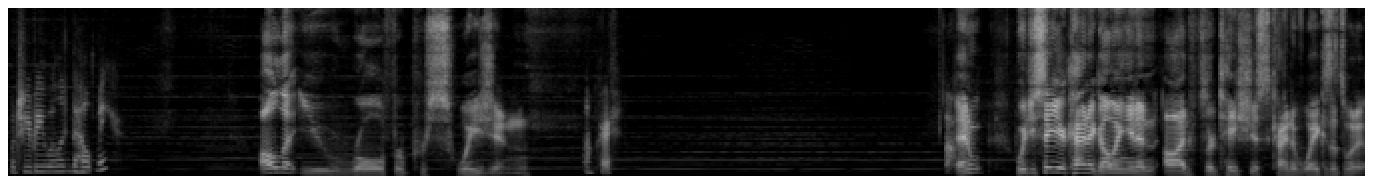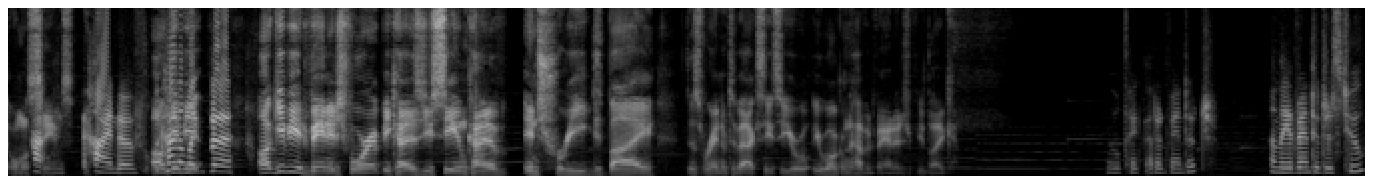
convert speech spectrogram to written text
would you be willing to help me? I'll let you roll for persuasion. Okay. And would you say you're kind of going in an odd, flirtatious kind of way? Because that's what it almost Uh, seems. Kind of. I'll kind of give you- like the I'll give you advantage for it because you see him kind of intrigued by this random tabaxi. So you're you're welcome to have advantage if you'd like. We'll take that advantage. And the advantage is two?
